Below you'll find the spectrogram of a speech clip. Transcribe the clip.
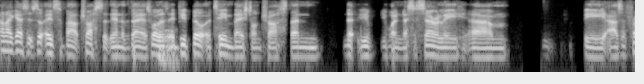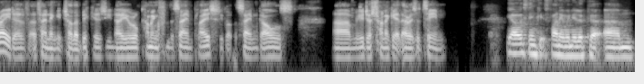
and I guess it's it's about trust at the end of the day as well. As if you've built a team based on trust, then you, you won't necessarily um, be as afraid of offending each other because you know you're all coming from the same place. You've got the same goals. Um, you're just trying to get there as a team. Yeah, I always think it's funny when you look at um,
